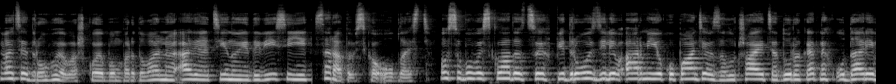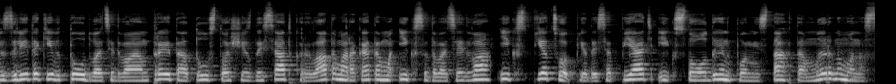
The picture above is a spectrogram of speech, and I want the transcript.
22-ї важкої бомбардувальної авіаційної дивізії Саратовська область. Особовий склад цих підрозділів армії окупантів залучається до ракетних ударів з літаків Ту-22М3 та Ту-160 крилатими ракетами Х-22, Х-555, Х-101 по містах та мирному населенню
